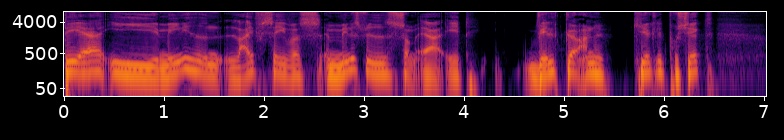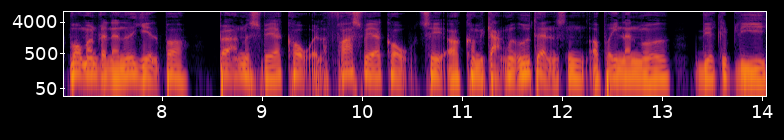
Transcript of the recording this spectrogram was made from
Det er i menigheden Lifesavers Ministries, som er et velgørende kirkeligt projekt, hvor man blandt andet hjælper børn med svære kår eller fra svære kår til at komme i gang med uddannelsen og på en eller anden måde virkelig blive,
